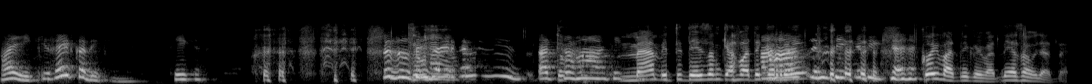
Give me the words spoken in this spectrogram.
हाँ एक ही साइड का देखेंगे। ठीक है। तो दूसरी साइड का नहीं? अच्छा तुम- हाँ ठीक मैम इतनी देर से हम क्या बातें कर रहे हाँ, हैं? ठीक है ठीक है। कोई बात नहीं कोई बात नहीं ऐसा हो जाता है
